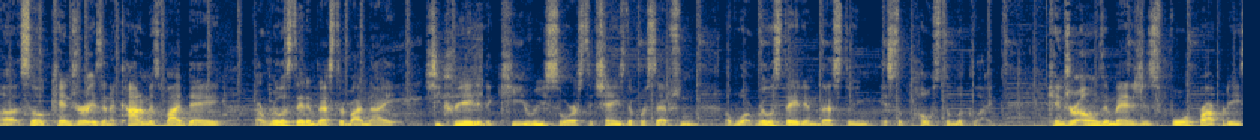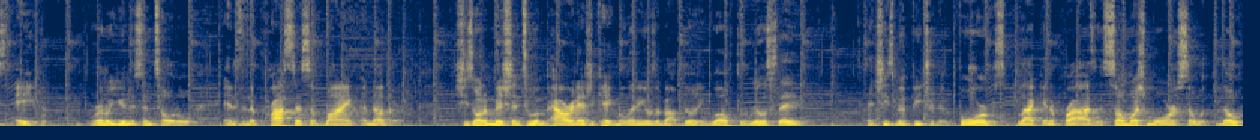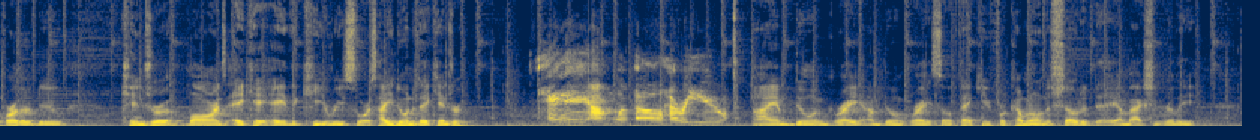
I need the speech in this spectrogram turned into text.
Uh, so Kendra is an economist by day, a real estate investor by night. She created a key resource to change the perception of what real estate investing is supposed to look like. Kendra owns and manages four properties, eight rental units in total, and is in the process of buying another. She's on a mission to empower and educate millennials about building wealth through real estate, and she's been featured in Forbes, Black Enterprise, and so much more. So, with no further ado, Kendra Barnes, aka the Key Resource. How are you doing today, Kendra? Hey, I'm well. How are you? I am doing great. I'm doing great. So thank you for coming on the show today. I'm actually really,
